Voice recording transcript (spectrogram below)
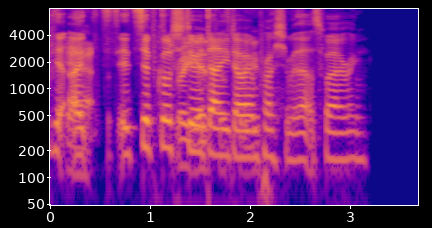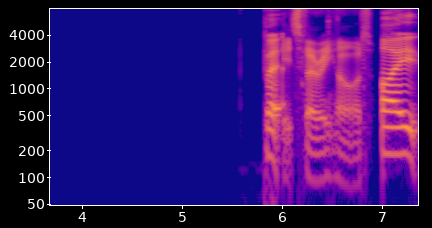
Yeah, I, it's, it's difficult It's to very do a Danny that's Dyer impression without swearing. But it's very hard. I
